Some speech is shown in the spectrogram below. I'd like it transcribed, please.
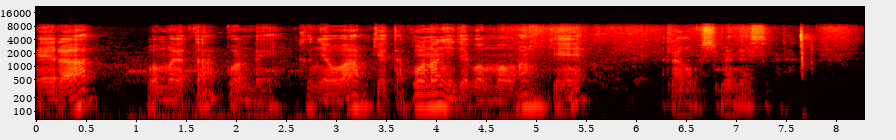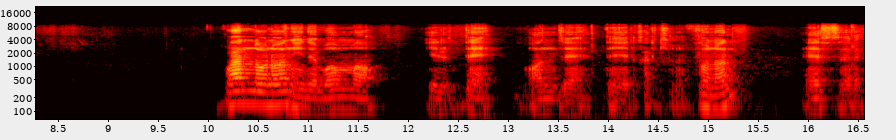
에라 뭐뭐였다. 꼰레이 그녀와 함께했다. 꼰은 이제 뭐뭐와 함께 라고 보시면 되겠습니다 관노는 이제 뭐뭐일 때 언제 때를 가리키고 푸는 s를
